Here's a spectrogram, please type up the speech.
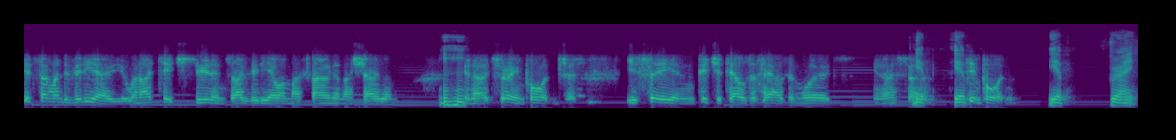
Get someone to video you. When I teach students, I video on my phone and I show them. Mm-hmm. You know, it's very important to you see and picture tells a thousand words. You know, so yep, yep. it's important. Yep, great.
